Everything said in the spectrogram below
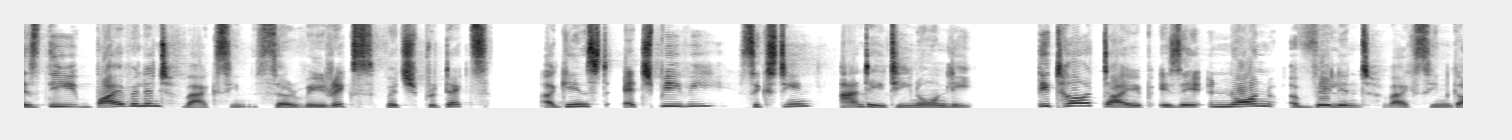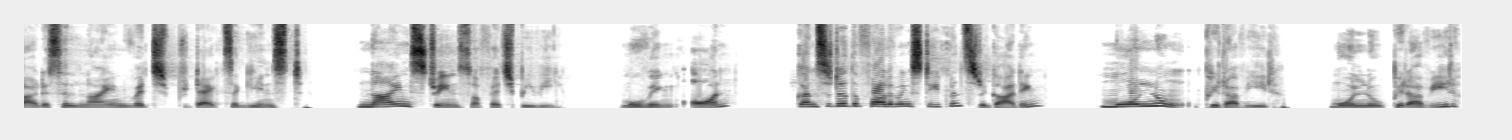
is the bivalent vaccine, Cervarix, which protects against HPV 16 and 18 only. The third type is a nonavalent vaccine, Gardasil 9, which protects against 9 strains of HPV. Moving on, consider the following statements regarding Molnupiravir. Molnupiravir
